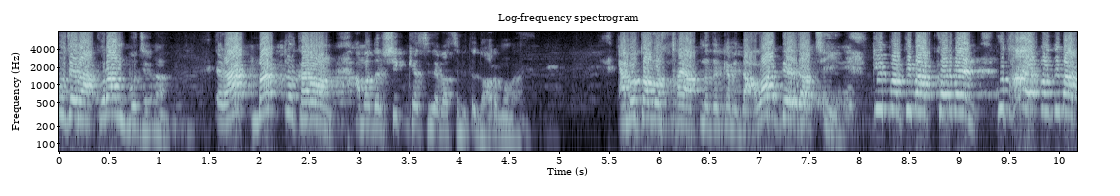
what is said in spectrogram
বুঝে না কোরআন বুঝে না। এর একমাত্র কারণ আমাদের শিক্ষা সিলেবাসের ভিতরে ধর্ম নয়। এমত অবস্থায় আপনাদেরকে আমি দাওয়াত দিয়ে যাচ্ছি। কি প্রতিবাদ করবেন? কোথায় প্রতিবাদ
